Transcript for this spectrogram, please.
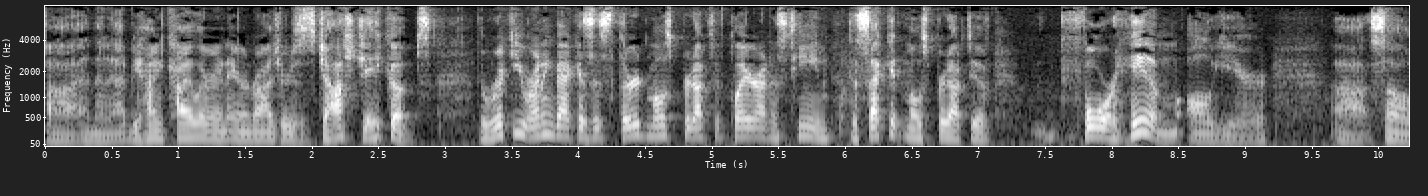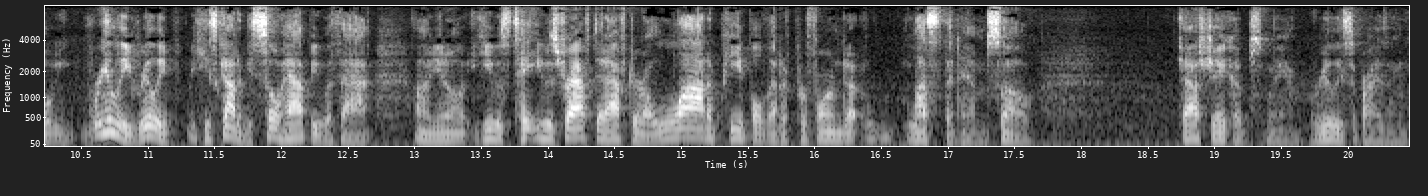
Uh, and then behind Kyler and Aaron Rodgers is Josh Jacobs. The rookie running back is his third most productive player on his team, the second most productive for him all year. Uh, so really, really, he's got to be so happy with that. Uh, you know, he was ta- he was drafted after a lot of people that have performed less than him. So, Josh Jacobs, man, really surprising.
